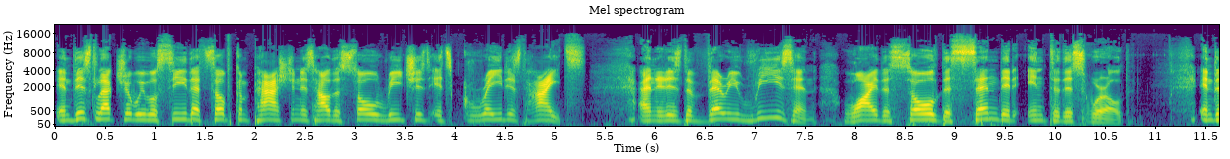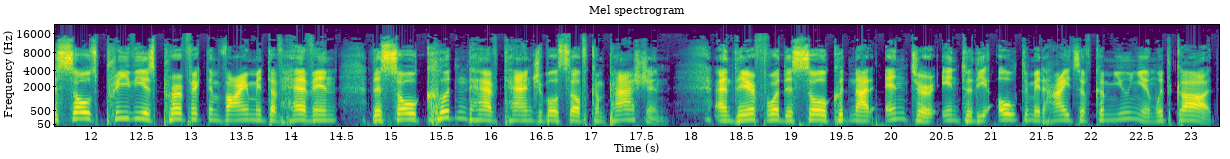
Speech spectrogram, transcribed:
In this lecture, we will see that self compassion is how the soul reaches its greatest heights and it is the very reason why the soul descended into this world. In the soul's previous perfect environment of heaven, the soul couldn't have tangible self compassion, and therefore the soul could not enter into the ultimate heights of communion with God.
